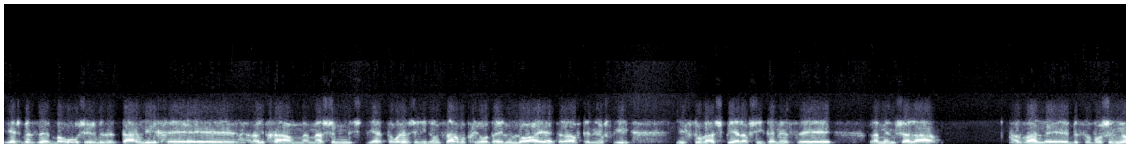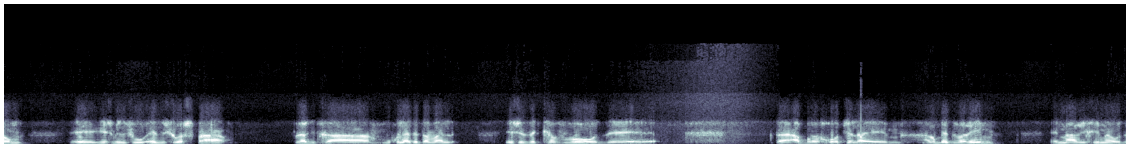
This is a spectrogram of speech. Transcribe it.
יש בזה, ברור שיש בזה תהליך, אה, אני לא אגיד לך מה שאתה רואה שגדעון סער בבחירות האלו לא היה אצל הרב קניבסקי. ניסו להשפיע עליו שייכנס אה, לממשלה, אבל אה, בסופו של יום אה, יש באיזשהו איזשהו השפעה, לא אגיד לך מוחלטת, אבל יש איזה כבוד, אה, הברכות שלהם, הרבה דברים, הם מעריכים מאוד.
